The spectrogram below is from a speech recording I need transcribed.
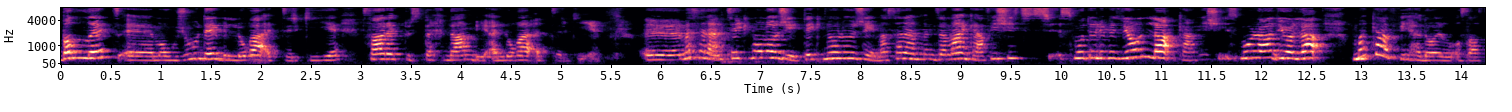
ضلت موجودة باللغة التركية صارت تستخدم باللغة التركية. آه، مثلا teknoloji teknoloji مثلا من زمان كان في شيء اسمه تلفزيون؟ لا. كان في شيء اسمه راديو؟ لا. ما كان في هدول القصص.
